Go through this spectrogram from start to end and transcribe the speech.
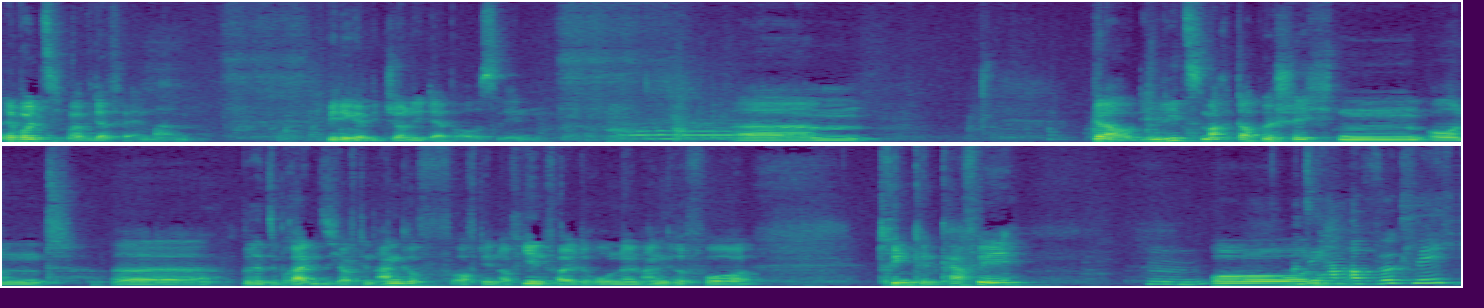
er wollte sich mal wieder verändern. Weniger wie Johnny Depp aussehen. Ähm, genau, die Miliz macht Doppelschichten und äh, sie bereiten sich auf den Angriff, auf den auf jeden Fall drohenden Angriff vor, trinken Kaffee. Und, Und sie haben auch wirklich,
